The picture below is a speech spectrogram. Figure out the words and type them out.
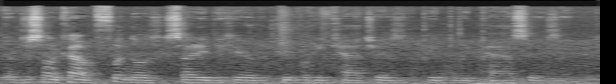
you know, just on kind of a footnote, excited to hear the people he catches, the people he passes, and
